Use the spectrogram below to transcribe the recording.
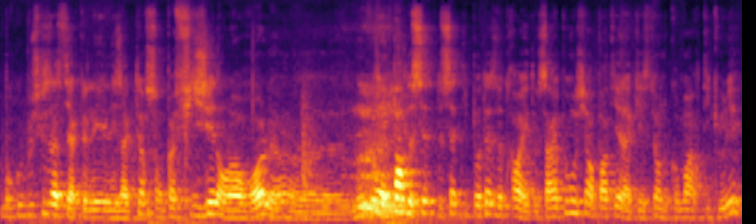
beaucoup plus que ça. C'est-à-dire que les, acteurs ne sont pas figés dans leur rôle. Hein, on part de cette, de cette hypothèse de travail. Ça répond aussi en partie à la question de comment articuler.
